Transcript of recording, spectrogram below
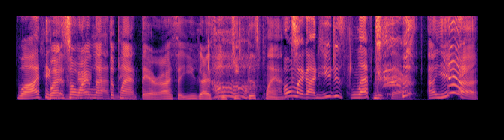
Well, I think. But so I left the plant there. I said, "You guys can keep this plant." Oh my God, you just left it there. Uh, yeah.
